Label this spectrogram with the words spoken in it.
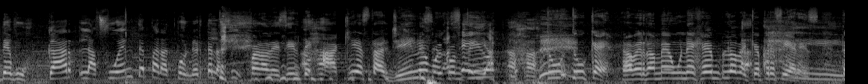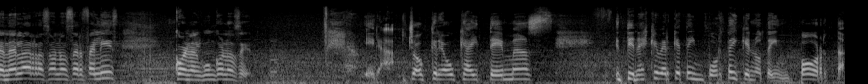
de buscar la fuente para ponértela así. Para decirte, aquí está Gina, voy contigo. ¿Tú, ¿Tú qué? A ver, dame un ejemplo de qué prefieres. Ay. ¿Tener la razón o ser feliz con algún conocido? Mira, yo creo que hay temas. Tienes que ver qué te importa y qué no te importa.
